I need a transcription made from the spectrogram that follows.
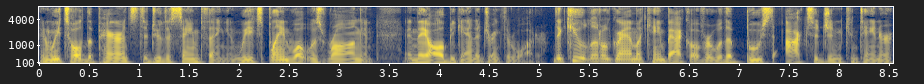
And we told the parents to do the same thing. And we explained what was wrong, and, and they all began to drink their water. The cute little grandma came back over with a boost oxygen container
